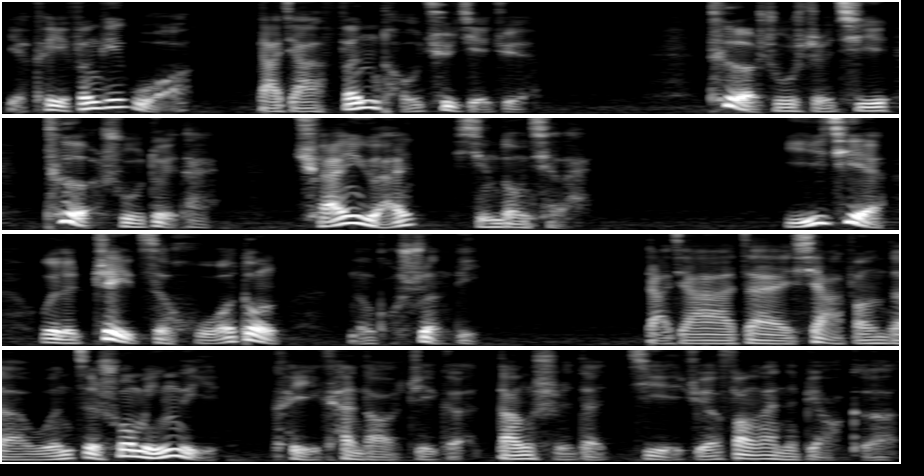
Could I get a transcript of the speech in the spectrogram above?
也可以分给我，大家分头去解决。特殊时期，特殊对待，全员行动起来。一切为了这次活动能够顺利，大家在下方的文字说明里可以看到这个当时的解决方案的表格。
